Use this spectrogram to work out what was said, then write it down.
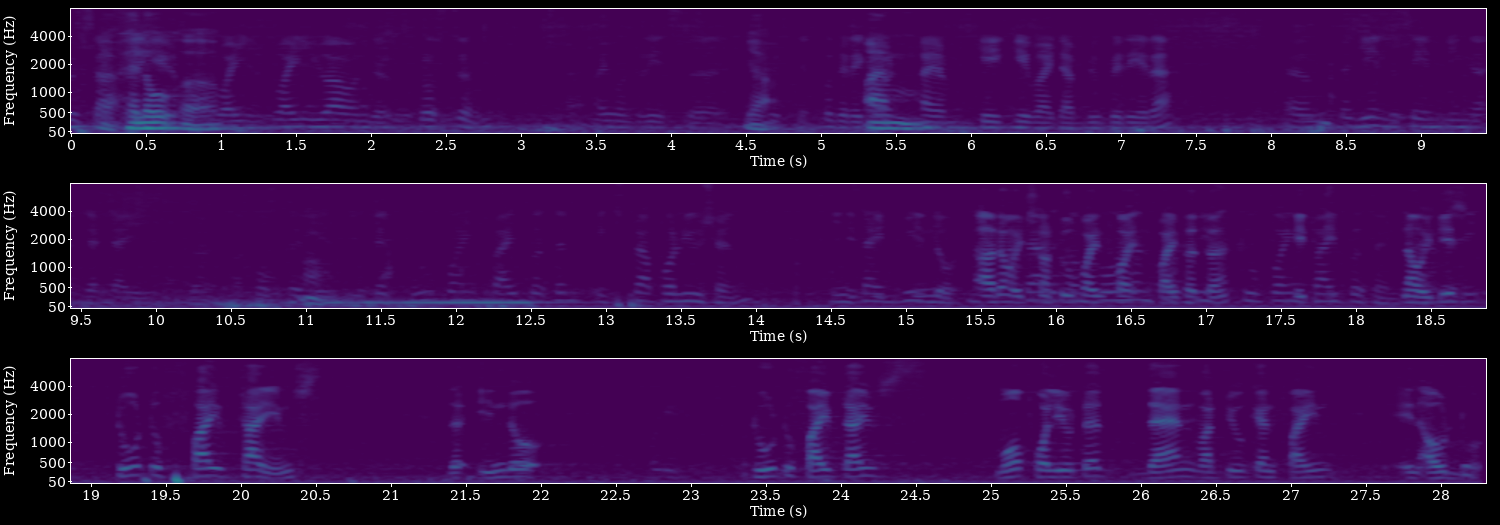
So, sir, Yeah, hello, uh, while, while you are on the rostrum, uh, I want to raise a Yeah, question. For the record, I'm- I am KKYW Pereira. Um, again, the same thing uh, that I uh, spoke earlier. Mm. You said 2.5% extra pollution inside Indo- buildings. ah, Now, no, it's not 2.5%, components it- 2.5%? no, Uh, it is two to five times the Indo, two to five times more polluted than what you can find in outdoor.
